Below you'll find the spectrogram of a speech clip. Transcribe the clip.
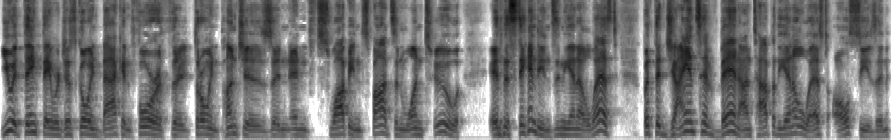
you would think they were just going back and forth, uh, throwing punches and, and swapping spots in one two in the standings in the NL West. But the Giants have been on top of the NL West all season.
